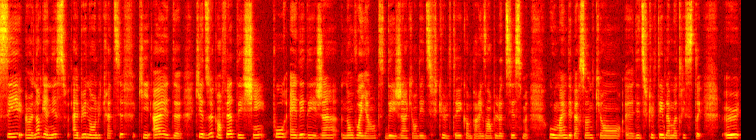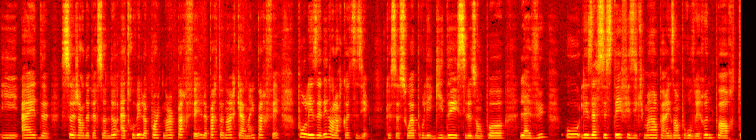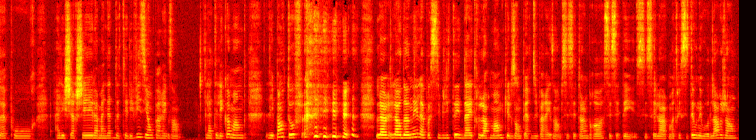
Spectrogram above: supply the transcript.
c'est un organisme à but non lucratif qui aide, qui éduque en fait des chiens pour aider des gens non-voyantes, des gens qui ont des difficultés comme par exemple l'autisme ou même des personnes qui ont euh, des difficultés de la motricité. Eux, ils aident ce genre de personnes-là à trouver le partenaire parfait, le partenaire canin parfait pour les aider dans leur quotidien que ce soit pour les guider s'ils n'ont pas la vue ou les assister physiquement, par exemple pour ouvrir une porte, pour aller chercher la manette de télévision, par exemple, la télécommande, les pantoufles, leur, donner la possibilité d'être leur membre qu'ils ont perdu, par exemple, si c'est un bras, si c'est leur motricité au niveau de leurs jambes.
